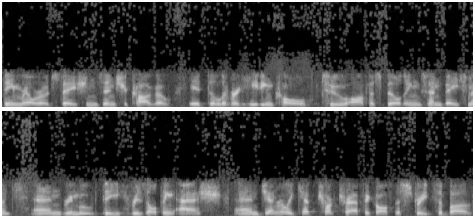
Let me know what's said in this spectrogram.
steam railroad stations in Chicago. It delivered heating coal to office buildings and basements and removed the resulting ash and generally kept truck traffic off the streets above.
